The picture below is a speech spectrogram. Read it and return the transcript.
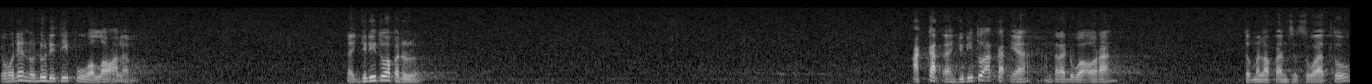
Kemudian nuduh ditipu, Allah alam. Nah, judi itu apa dulu? Akad, nah, judi itu akad ya antara dua orang untuk melakukan sesuatu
